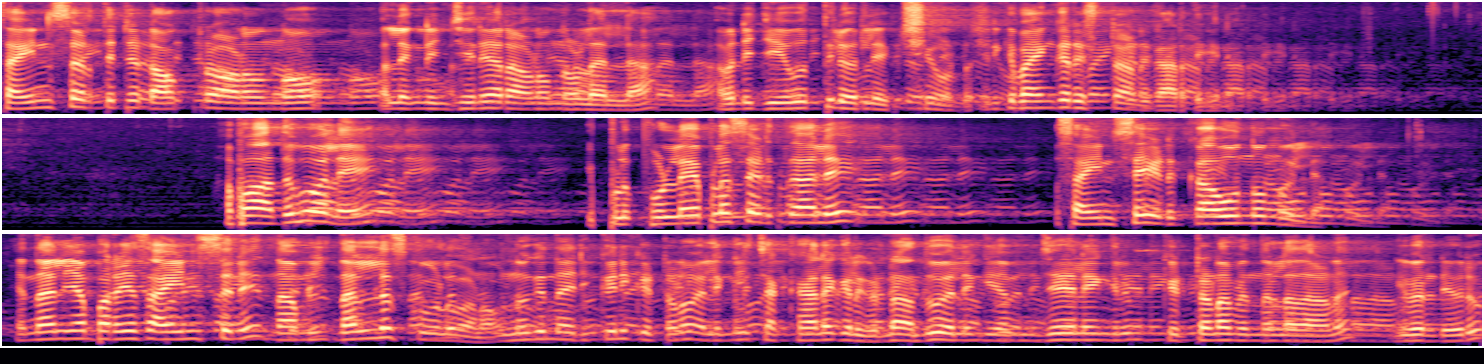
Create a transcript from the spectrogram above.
സയൻസ് എടുത്തിട്ട് ഡോക്ടർ ആണോന്നോ അല്ലെങ്കിൽ എഞ്ചിനീയർ ആണോ എന്നുള്ളതല്ല അവന്റെ ജീവിതത്തിൽ ഒരു ലക്ഷ്യമുണ്ട്. എനിക്ക് ഭയങ്കര ഇഷ്ടമാണ് കാർത്തികിനെ. അപ്പൊ അതുപോലെ ഫുൾ എ പ്ലസ് എടുത്താൽ സയൻസേ എടുക്കാവുന്നൊന്നുമില്ല. എന്നാൽ ഞാൻ പറയാം സയൻസിന് നല്ല സ്കൂൾ വേണം. ഒന്നുകിൽ നരിക്കുനി കിട്ടണം അല്ലെങ്കിൽ ചക്കാലക്കൽ കിട്ടണം. അതും അല്ലെങ്കിൽ എം ജെയിലെങ്കിലും കിട്ടണം എന്നുള്ളതാണ് ഇവരുടെ ഒരു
